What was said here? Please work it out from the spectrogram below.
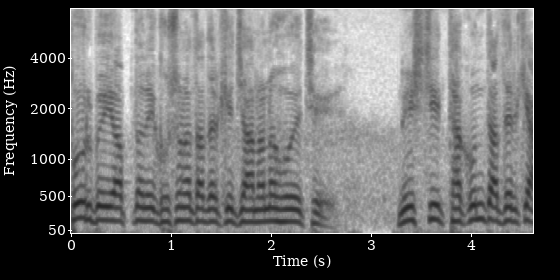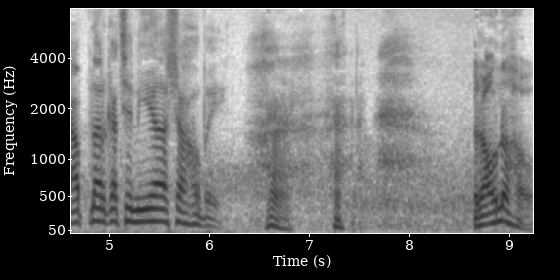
পূর্বেই আপনার এই ঘোষণা তাদেরকে জানানো হয়েছে। নিশ্চিত থাকুন তাদেরকে আপনার কাছে নিয়ে আসা হবে। রওনা হও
